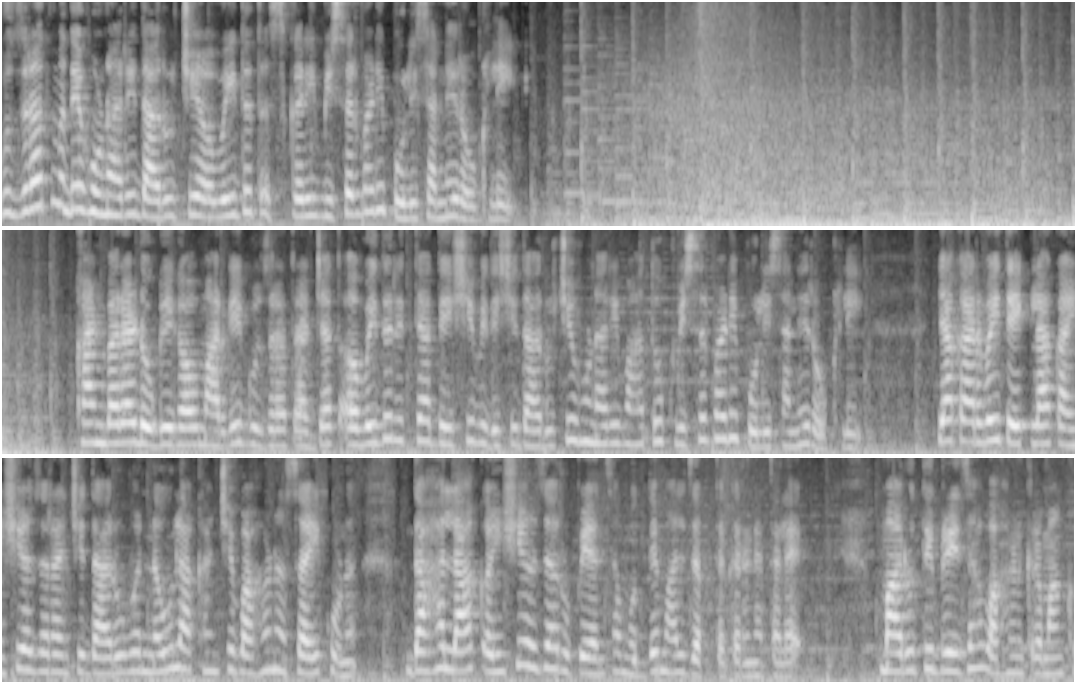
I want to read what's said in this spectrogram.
गुजरातमध्ये होणारी दारूची अवैध तस्करी विसरवाडी पोलिसांनी रोखली. खांडबारा डोगेगाव मार्गे गुजरात राज्यात अवैधरित्या देशी विदेशी दारूची होणारी वाहतूक विसरवाडी पोलिसांनी रोखली. या कारवाईत एक लाख ऐंशी हजारांची दारू व नऊ लाखांचे वाहन असा एकूण दहा लाख ऐंशी हजार रुपयांचा मुद्देमाल जप्त करण्यात आलाय. मारुती ब्रेझा वाहन क्रमांक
